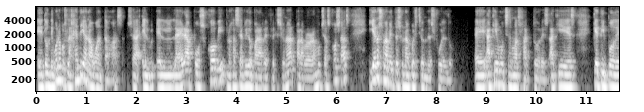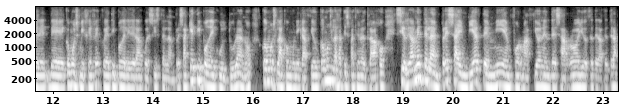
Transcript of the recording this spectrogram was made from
eh, donde, bueno, pues la gente ya no aguanta más. O sea, la era post-COVID nos ha servido para reflexionar, para valorar muchas cosas y ya no solamente es una cuestión de sueldo, eh, aquí hay muchos más factores. Aquí es qué tipo de, cómo es mi jefe, qué tipo de liderazgo existe en la empresa, qué tipo de cultura, ¿no? Cómo es la comunicación, cómo es la satisfacción del trabajo, si realmente la empresa invierte en mí, en formación, en desarrollo, etcétera, etcétera.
